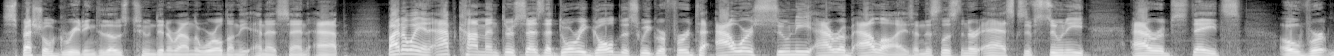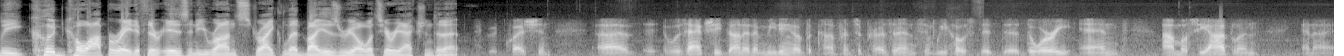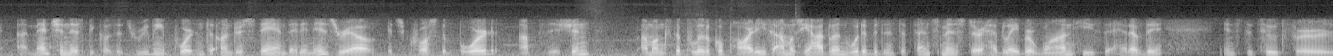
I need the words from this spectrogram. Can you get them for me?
special greeting to those tuned in around the world on the NSN app. By the way, an app commenter says that Dore Gold this week referred to our Sunni Arab allies, and this listener asks if Sunni Arab states overtly could cooperate if there is an Iran strike led by Israel. What's your reaction to that? Good question. Uh, it was actually done at a meeting of the Conference of Presidents, and we hosted uh, Dore and Amos Yadlin. And I, I mention this because it's really important to understand that in Israel, it's across the board opposition amongst the political parties. Amos Yadlin would have been the defense minister had labor won. He's the head of the Institute for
